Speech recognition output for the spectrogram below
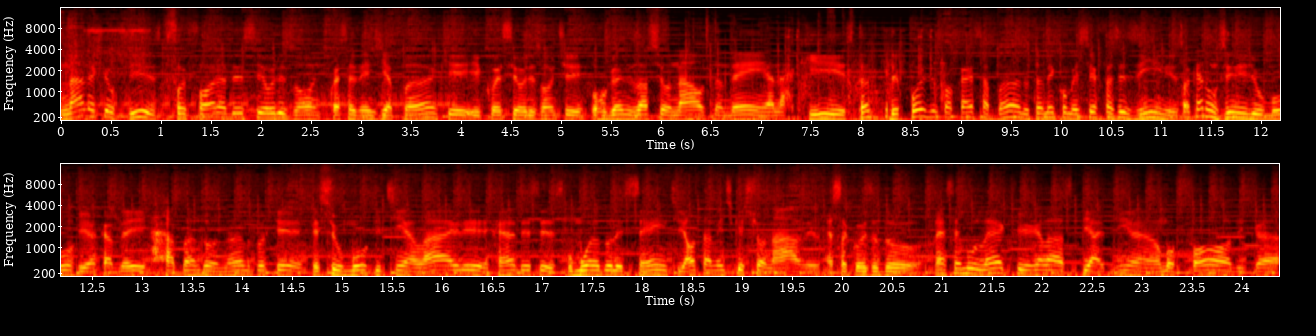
nada que eu fiz foi fora desse horizonte, com essa energia punk e com esse horizonte organizacional também, anarquista. Tanto que depois de tocar essa banda, eu também comecei a fazer zines, só que era um zine de humor que acabei abandonando, porque esse humor que tinha lá, ele era desses humor adolescente, altamente questionável. Essa coisa do, né, ser moleque, aquelas piadinhas homofóbicas,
